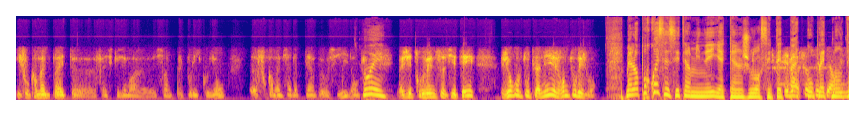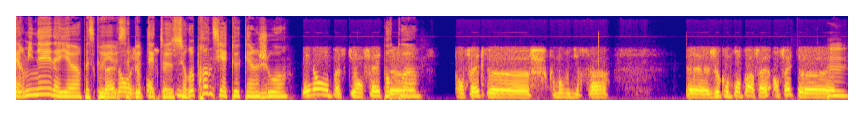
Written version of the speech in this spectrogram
Il faut quand même pas être, euh, enfin, excusez-moi, euh, ils sont pas polis couillons. Il faut quand même s'adapter un peu aussi. Donc, euh, Oui. bah, j'ai trouvé une société. Je roule toute la nuit et je rentre tous les jours. Mais alors pourquoi ça s'est terminé il y a 15 jours? C'est peut-être Eh ben, pas complètement terminé. terminé d'ailleurs, parce que Ben non, ça peut peut-être euh, si. se reprendre s'il y a que 15 jours. Mais non, parce qu'en fait, Pourquoi? euh, en fait, euh, comment vous dire ça? Euh, Je comprends pas. Enfin, en fait, euh, Hum.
